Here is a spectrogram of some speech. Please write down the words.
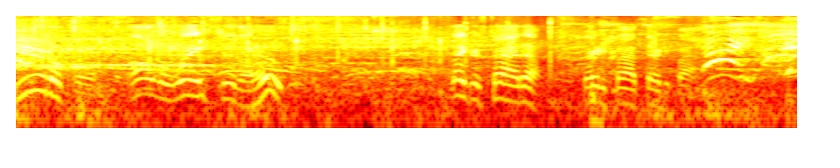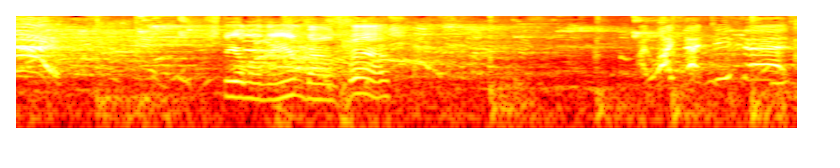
Beautiful, all the way to the hoop. Lakers tied up, 35-35. Steal on the inbounds pass. I like that defense.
